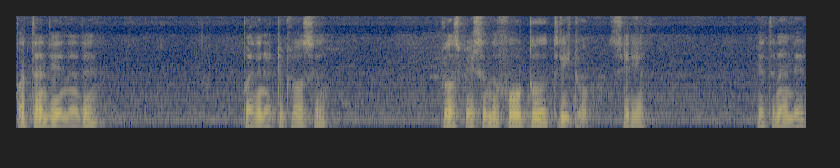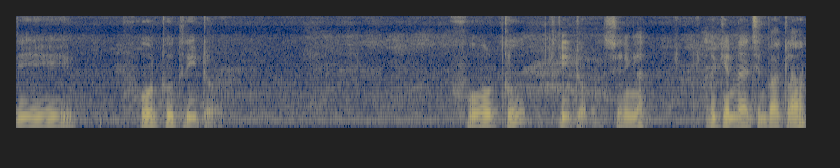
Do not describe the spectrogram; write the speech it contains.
பத்தாந்தேதி என்னது? பதினெட்டு க்ளோஸு க்ளோஸ் ப்ரைஸ் வந்து ஃபோர் டூ த்ரீ டூ சரியா? எத்தனாந்தேதி four two three two four two three two சரிங்களா? அதுக்கு என்ன ஆச்சுன்னு பார்க்கலாம்.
